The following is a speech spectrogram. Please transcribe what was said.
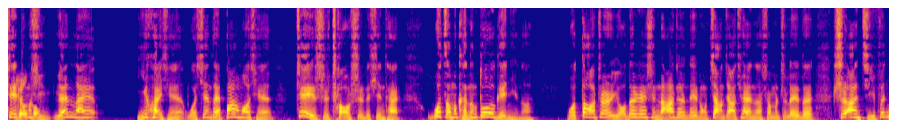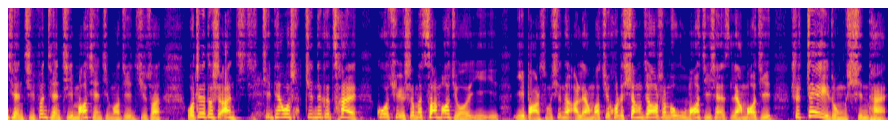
这东西原来一块钱，我现在八毛钱，这是超市的心态。我怎么可能多给你呢？我到这儿，有的人是拿着那种降价券啊，什么之类的，是按几分钱、几分钱、几毛钱、几毛钱计算。我这都是按今天我今天个菜过去什么三毛九一一一把，从现在啊两毛七，或者香蕉什么五毛几，现在两毛几，是这种心态。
